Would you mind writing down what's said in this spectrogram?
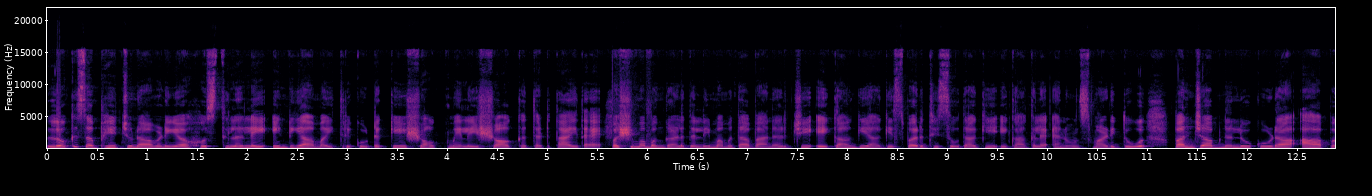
ಲೋಕಸಭೆ ಚುನಾವಣೆಯ ಹೊಸ್ತಿಲಲ್ಲಿ ಇಂಡಿಯಾ ಮೈತ್ರಿಕೂಟಕ್ಕೆ ಶಾಕ್ ಮೇಲೆ ಶಾಕ್ ತಟ್ತಾ ಇದೆ. ಪಶ್ಚಿಮ ಬಂಗಾಳದಲ್ಲಿ ಮಮತಾ ಬ್ಯಾನರ್ಜಿ ಏಕಾಂಗಿಯಾಗಿ ಸ್ಪರ್ಧಿಸುವುದಾಗಿ ಈಗಾಗಲೇ ಅನೌನ್ಸ್ ಮಾಡಿದ್ದು, ಪಂಜಾಬ್ನಲ್ಲೂ ಕೂಡ ಆಪ್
